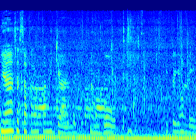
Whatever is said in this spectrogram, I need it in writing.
いやささかの神じゃんのボート。ito yung lake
